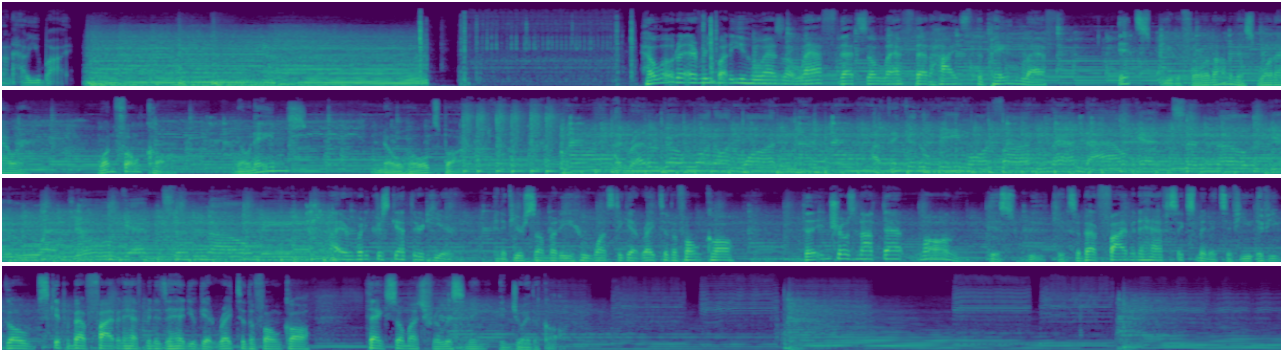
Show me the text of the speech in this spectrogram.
on how you buy. Hello to everybody who has a laugh that's a laugh that hides the pain laugh. It's Beautiful Anonymous. One hour, one phone call. No names, no holds barred. I'd rather go one on one. Everybody. Chris Gethard here. And if you're somebody who wants to get right to the phone call, the intro's not that long this week. It's about five and a half, six minutes. If you if you go skip about five and a half minutes ahead, you'll get right to the phone call. Thanks so much for listening. Enjoy the call.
